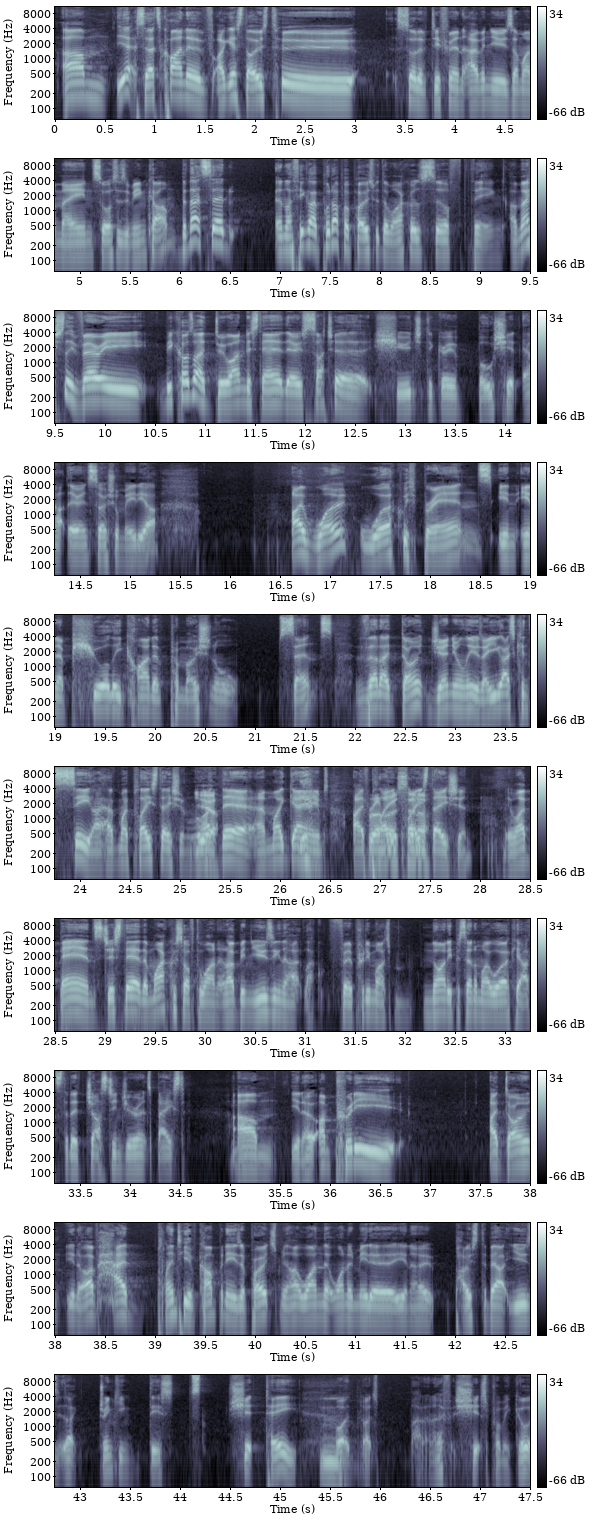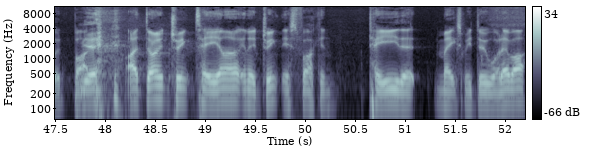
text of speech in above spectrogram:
Um, yeah, so that's kind of I guess those two sort of different avenues are my main sources of income. But that said, and I think I put up a post with the Microsoft thing. I'm actually very because I do understand that there is such a huge degree of bullshit out there in social media. I won't work with brands in in a purely kind of promotional sense that I don't genuinely use. Like, You guys can see I have my PlayStation right Yeah. there and my games. I Front play. PlayStation. Yeah, my band's just there, the Microsoft one, and I've been using that like for pretty much ninety percent of my workouts that are just endurance based. Um, you know, I'm pretty. I don't, you know, I've had plenty of companies approach me. Like one that wanted me to, you know, post about using like drinking this shit tea. Mm. Well, it's- I don't know if it's shit's probably good, but Yeah. I don't drink tea. and I'm not going to drink this fucking tea that makes me do whatever,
